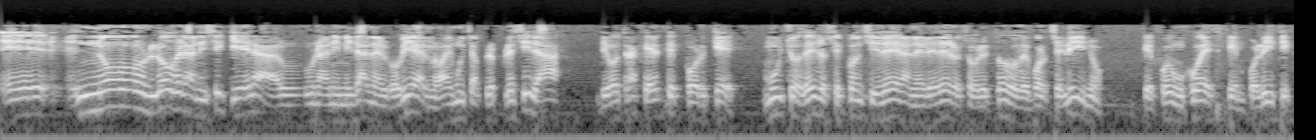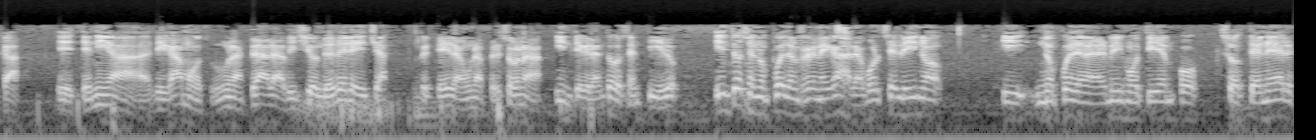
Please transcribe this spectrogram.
Eh, no logra ni siquiera unanimidad en el gobierno, hay mucha perplejidad de otra gente porque muchos de ellos se consideran herederos sobre todo de Borsellino, que fue un juez que en política eh, tenía, digamos, una clara visión de derecha, era una persona íntegra en todo sentido, y entonces no pueden renegar a Borsellino y no pueden al mismo tiempo sostener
